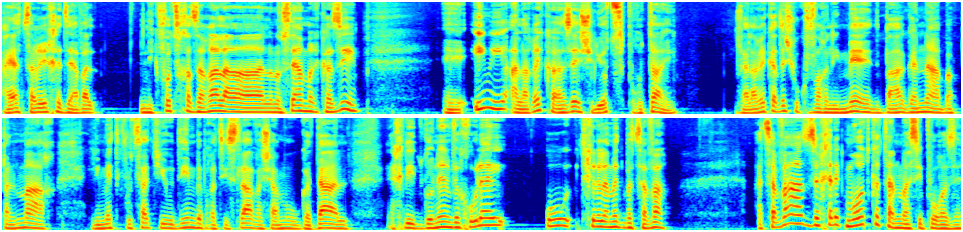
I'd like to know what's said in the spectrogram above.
היה צריך את זה אבל נקפוץ חזרה לנושא המרכזי. אה, אם היא על הרקע הזה של להיות ספורטאי ועל הרקע הזה שהוא כבר לימד בהגנה בפלמ"ח לימד קבוצת יהודים בברטיסלבה שם הוא גדל איך להתגונן וכולי הוא התחיל ללמד בצבא. הצבא זה חלק מאוד קטן מהסיפור הזה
